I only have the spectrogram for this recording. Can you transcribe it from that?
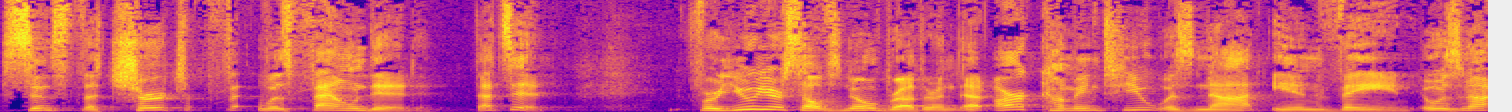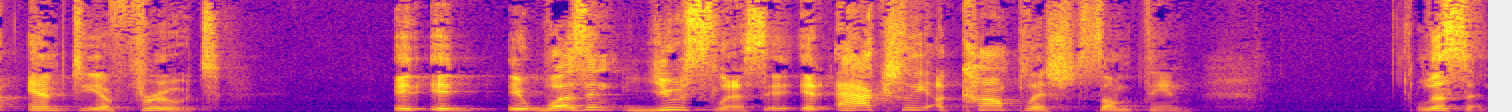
since the church was founded. That's it. For you yourselves know, brethren, that our coming to you was not in vain. It was not empty of fruit. It, it, it wasn't useless. It, it actually accomplished something. Listen,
